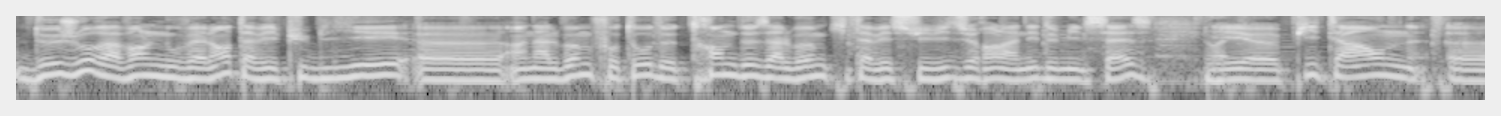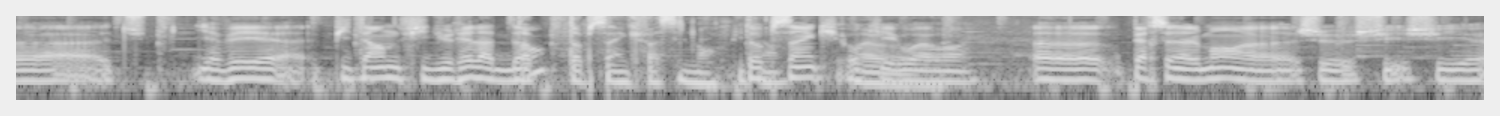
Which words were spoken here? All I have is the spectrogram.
deux jours avant le Nouvel An, tu avais publié euh, un album photo de 32 albums qui t'avaient suivi durant l'année 2016. Ouais. Et euh, P-Town, euh, il y avait P-Town figuré là-dedans. top, top 5 facilement. Top 5, ok, Ouais, ouais. Euh, personnellement, euh, je, je suis, je, suis, euh,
